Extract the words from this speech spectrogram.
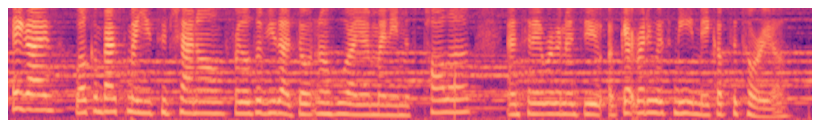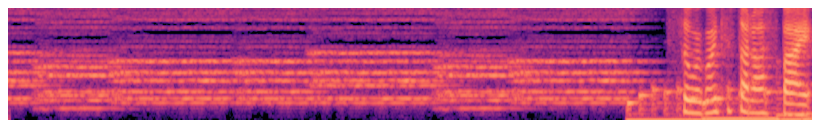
Hey guys, welcome back to my YouTube channel. For those of you that don't know who I am, my name is Paula, and today we're gonna do a get ready with me makeup tutorial. So we're going to start off by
